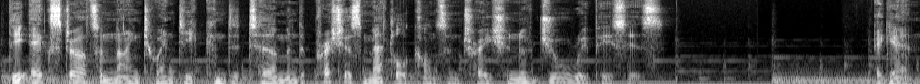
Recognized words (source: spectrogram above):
the X-Strata 920 can determine the precious metal concentration of jewellery pieces. Again,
